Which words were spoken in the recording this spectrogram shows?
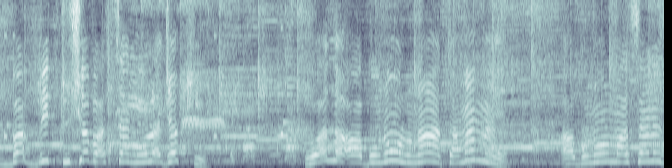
Bak bir tuşa bassan ne olacak ki? Valla abone olun ha tamam mı? Abone olmazsanız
